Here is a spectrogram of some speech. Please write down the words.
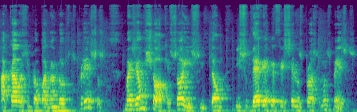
acaba se propagando outros preços, mas é um choque, é só isso. Então, isso deve arrefecer nos próximos meses.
